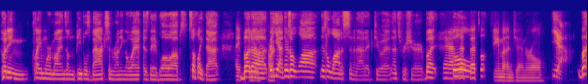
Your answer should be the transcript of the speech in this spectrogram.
putting claymore mines on people's backs and running away as they blow up, stuff like that. I But uh, but yeah, there's a lot, there's a lot of cinematic to it, that's for sure. But Yeah, the that- whole- that's the- Kojima in general. yeah, but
